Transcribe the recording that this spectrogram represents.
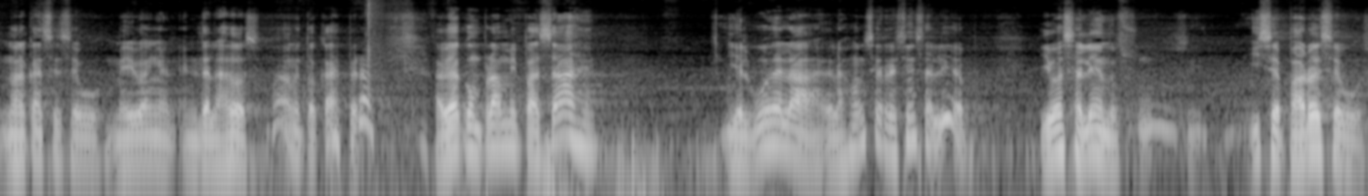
no alcancé ese bus, me iba en el, de las 12. Bueno, me tocaba esperar. Había comprado mi pasaje y el bus de, la- de las 11 recién salía. Iba saliendo y se paró ese bus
